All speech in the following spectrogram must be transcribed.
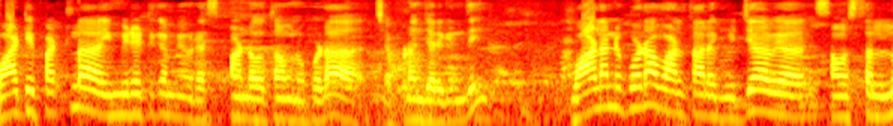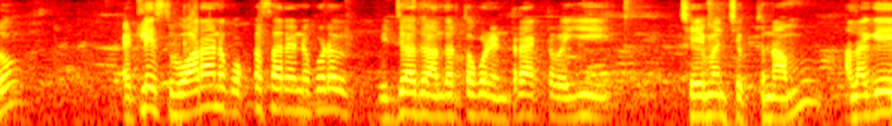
వాటి పట్ల ఇమీడియట్గా మేము రెస్పాండ్ అవుతామని కూడా చెప్పడం జరిగింది. వాళ్ళని కూడా వాళ్ళ తాలూకు విద్యా సంస్థల్లో అట్లీస్ట్ వారానికి ఒక్కసారైనా కూడా విద్యార్థులు అందరితో కూడా ఇంటరాక్ట్ అయ్యి చేయమని చెప్తున్నాము. అలాగే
